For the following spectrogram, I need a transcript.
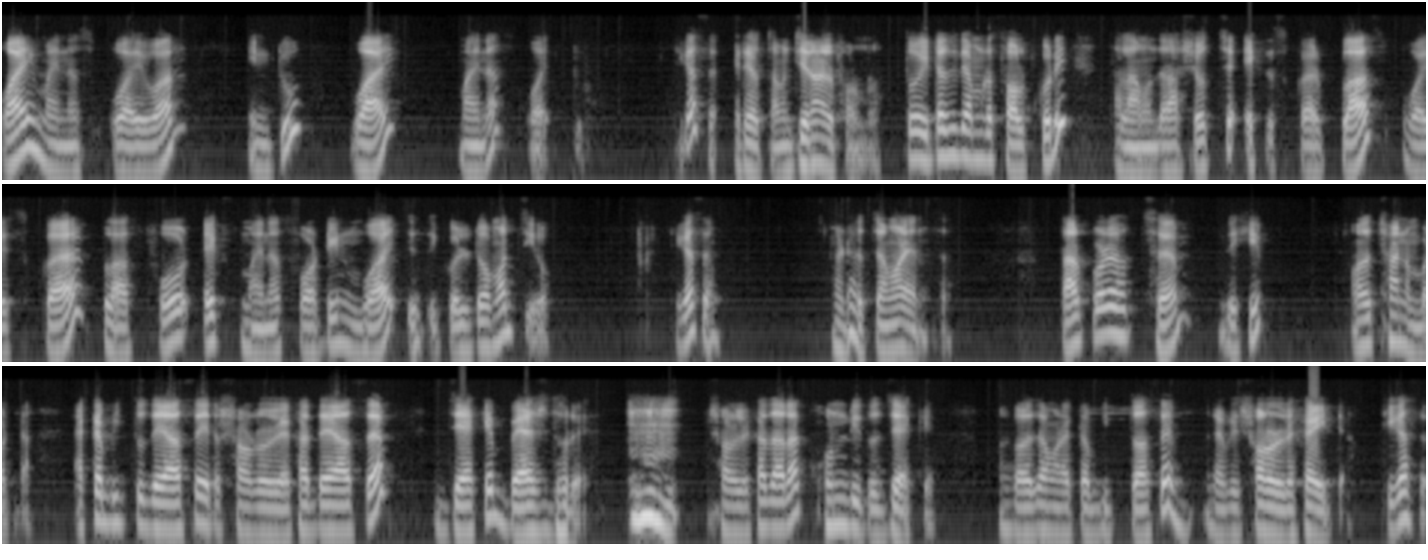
y minus y one into y minus y two ঠিক আছে? এটা হচ্ছে আমার জেনারেল ফর্মুলা তো এটা যদি আমরা সলভ করি, তাহলে আমাদের আসে হচ্ছে x square plus y square plus four x minus fourteen y is equal to আমার জিরো ঠিক আছে? এটা হচ্ছে আমার অ্যান্সার তারপরে হচ্ছে, দেখি, আমাদের ছয় নম্বরটা। একটা বৃত্ত দেয়া আছে, এটা সরলরেখা দেয়া আছে, জ্যাকে ব্যাস ধরে। সরলরেখা দ্বারা খণ্ডিত জ্যাকে। মনে করো যে আমার একটা বৃত্ত আছে, এটা সরলরেখা এটা ঠিক আছে?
